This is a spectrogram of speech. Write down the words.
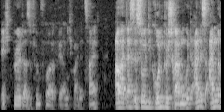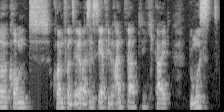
echt blöd. Also 5 Uhr wäre nicht meine Zeit. Aber das ist so die Grundbeschreibung. Und alles andere kommt, kommt von selber. Es ist sehr viel Handfertigkeit. Du musst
